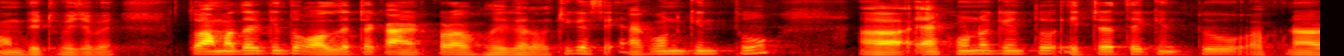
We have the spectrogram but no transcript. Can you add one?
কমপ্লিট হয়ে যাবে। তো আমাদের কিন্তু অলরেডটা কানেক্ট করা হয়ে গেল, ঠিক আছে? এখন কিন্তু এখনও কিন্তু এটাতে কিন্তু আপনার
